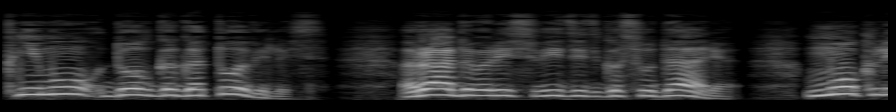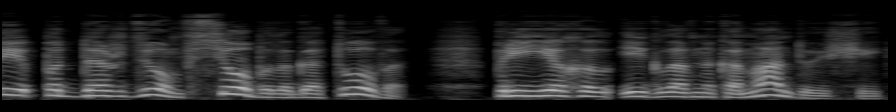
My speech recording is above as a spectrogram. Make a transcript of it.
К нему долго готовились, радовались видеть государя, мокли под дождем, все было готово. Приехал и главнокомандующий,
